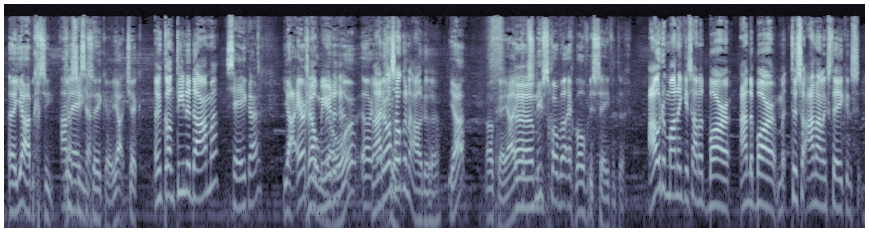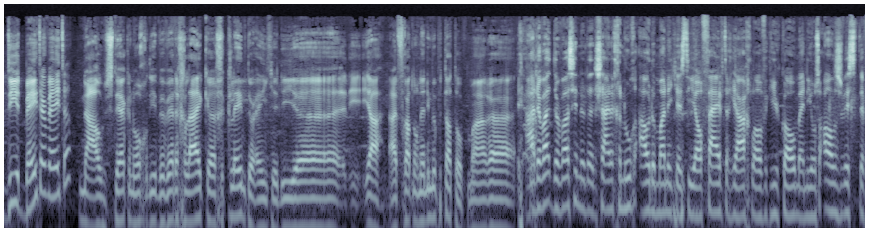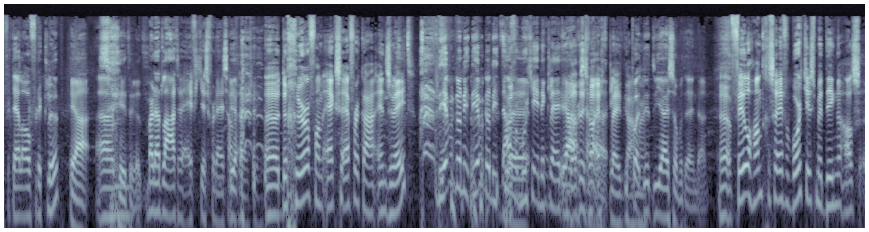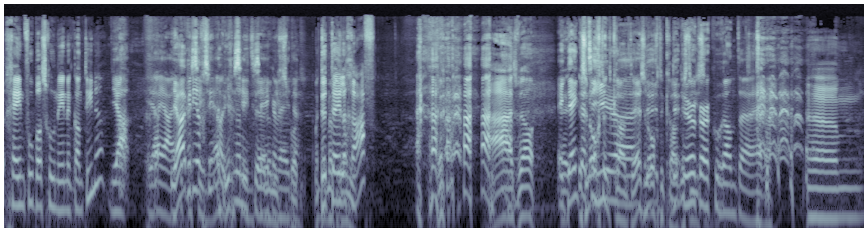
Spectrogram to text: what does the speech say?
Eh, ja, heb ik gezien. Aanwezig. Gezien, zeker. Ja, check. Een kantinedame. Zeker. Ja, erg Wel meerdere. hoor. Maar er was ook een oudere. Ja? Oké, ja, ik heb Ehm, het liefst gewoon wel echt boven de 70. Oude mannetjes aan, het bar, aan de bar, met, tussen aanhalingstekens, die het beter weten? Nou, sterker nog, die, we werden gelijk eh, geclaimd door eentje. Die, eh, die- ja, hij vrat nog net niet meer patat op. Maar eh, Ah, er, wa- er, was inderdaad, er zijn genoeg oude mannetjes die al 50 jaar geloof ik hier komen en die ons alles wisten te vertellen over de club. ja, Ehm, schitterend. Maar dat laten we eventjes voor deze Ja. aflevering. Eh, de geur van ex-Afrika en zweet. Die heb ik nog niet. Die heb ik nog niet Daarvoor eh, moet je in de kleedkamer ja, dat is wel echt kleedkamer. Dit doe jij zo meteen, Daan. Eh, veel handgeschreven bordjes met dingen als geen voetbalschoenen in een kantine. Ja, ja, ja. Ja, heb je die al gezien? Heb die ik heb ik nog niet, eh, Zeker nog niet weten. De Telegraaf. Ah, is wel. Ik Eh, denk is dat een ze hier ochtendkrant, eh, hè? Is een de- ochtendkrant, De, dus die is- Urker Courant eh, hebben. Ehm,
